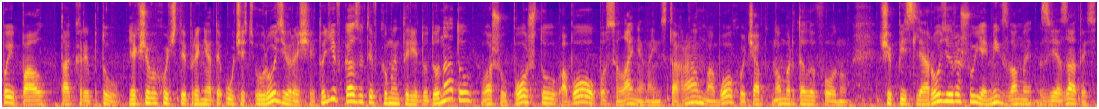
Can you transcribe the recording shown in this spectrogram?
PayPal та Крипту. Якщо ви хочете прийняти участь у розіграші, тоді вказуйте в коментарі до донату вашу пошту або посилання на інстаграм, або хоча б номер телефону, щоб після розіграшу я міг з вами зв'язатись.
